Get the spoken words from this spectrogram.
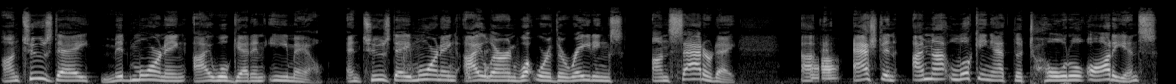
On Tuesday mid morning, I will get an email, and Tuesday morning, I learn what were the ratings on Saturday. Uh, uh-huh. Ashton, I'm not looking at the total audience.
